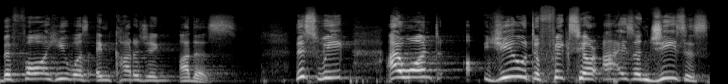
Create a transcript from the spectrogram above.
before he was encouraging others. This week, I want you to fix your eyes on Jesus.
